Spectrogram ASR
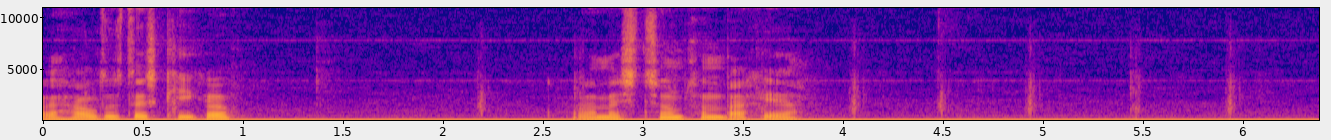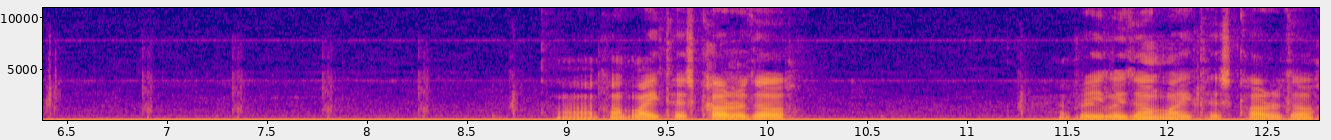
Where the hell does this key go? Have I missed something back here? Oh, I don't like this corridor. I really don't like this corridor.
